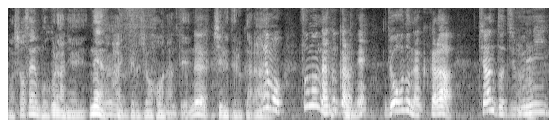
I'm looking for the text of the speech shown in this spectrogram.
もう所詮僕らにね、入ってる情報なんてね。知れてるから、でもその中からね情報の中からちゃんと自分に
